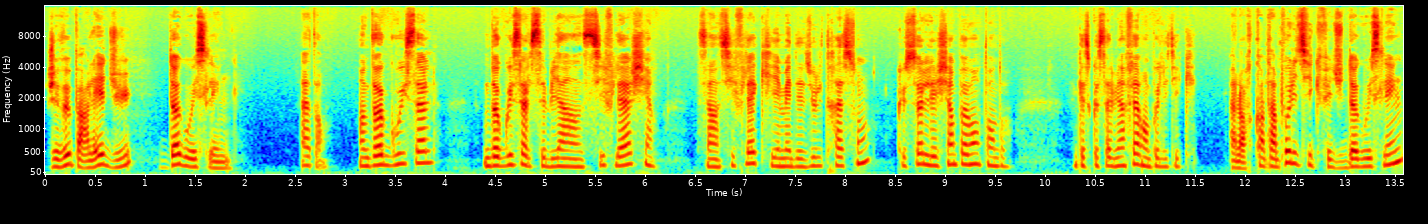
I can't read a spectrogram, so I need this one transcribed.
Je veux parler du dog whistling. Attends, un dog whistle? Dog whistle, c'est bien un sifflet à chien. C'est un sifflet qui émet des ultrasons que seuls les chiens peuvent entendre. Qu'est-ce que ça vient faire en politique? Alors, quand un politique fait du dog whistling,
